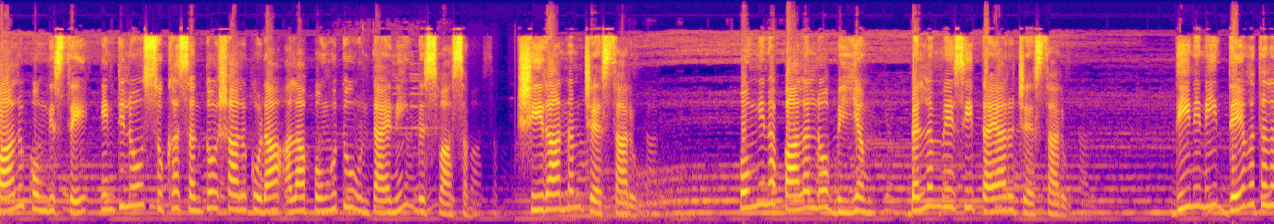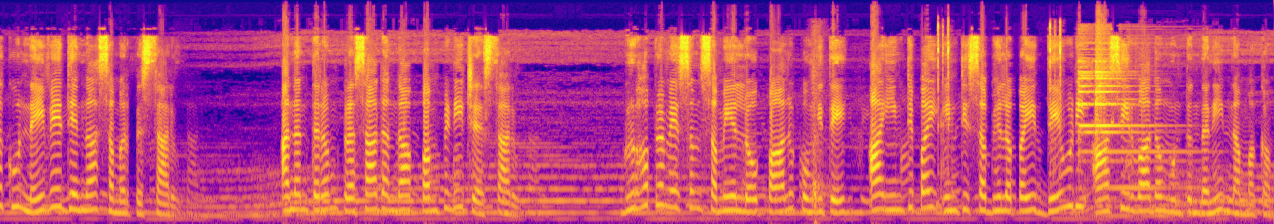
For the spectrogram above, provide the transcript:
పాలు పొంగిస్తే ఇంటిలో సుఖ సంతోషాలు కూడా అలా పొంగుతూ ఉంటాయని విశ్వాసం. క్షీరాన్నం చేస్తారు. పొంగిన పాలల్లో బియ్యం బెల్లం వేసి తయారు చేస్తారు. దీనిని దేవతలకు నైవేద్యంగా సమర్పిస్తారు. అనంతరం ప్రసాదంగా పంపిణీ చేస్తారు. గృహప్రవేశం సమయంలో పాలు పొంగితే ఆ ఇంటిపై ఇంటి సభ్యులపై దేవుడి ఆశీర్వాదం ఉంటుందని నమ్మకం.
